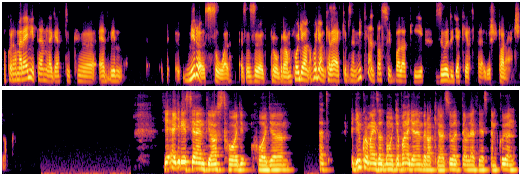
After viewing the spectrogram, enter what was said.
Akkor ha már ennyit emlegettük, Edwin, miről szól ez a zöld program? Hogyan, hogyan kell elképzelni? Mit jelent az, hogy valaki zöld ügyekért felelős tanácsnok? Egyrészt jelenti azt, hogy, hogy tehát egy önkormányzatban, hogyha van egy olyan ember, aki a zöld területért nem külön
